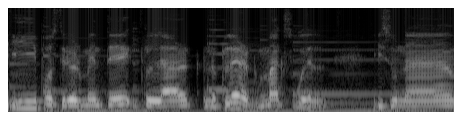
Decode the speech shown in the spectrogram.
Y posteriormente Clark, no, Clark Maxwell hizo una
